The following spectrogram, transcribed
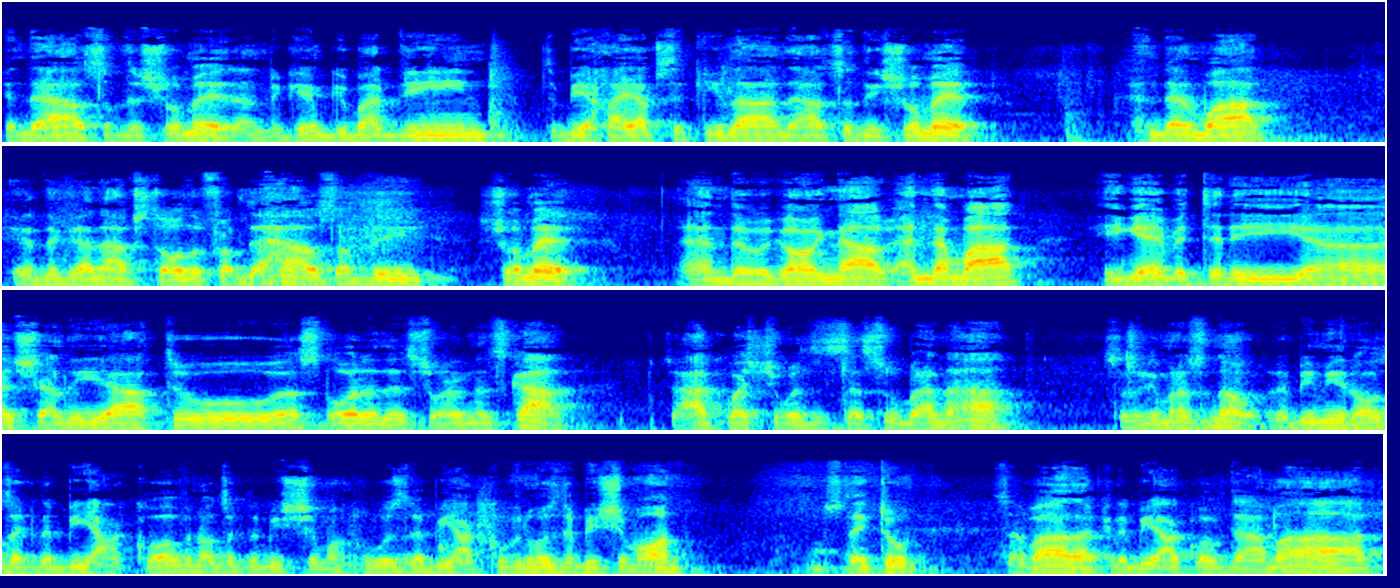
in the house of the shomer, and became gibardin to be a chayav sekila in the house of the shomer. And then what? The Ganav stole it from the house of the Shomer. And they were going now, and then what? He gave it to the uh, Shaliyah to uh, slaughter the Shor and the. So our question was, it's a Subhana'ah. So the Gemara says, no, Rabbi Meir holds like Rabbi Yaakov and holds like Rabbi Shimon. Who is Rabbi Yaakov and who is Rabbi Shimon? Stay tuned. Sabalak Rabbi Yaakov Damar.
